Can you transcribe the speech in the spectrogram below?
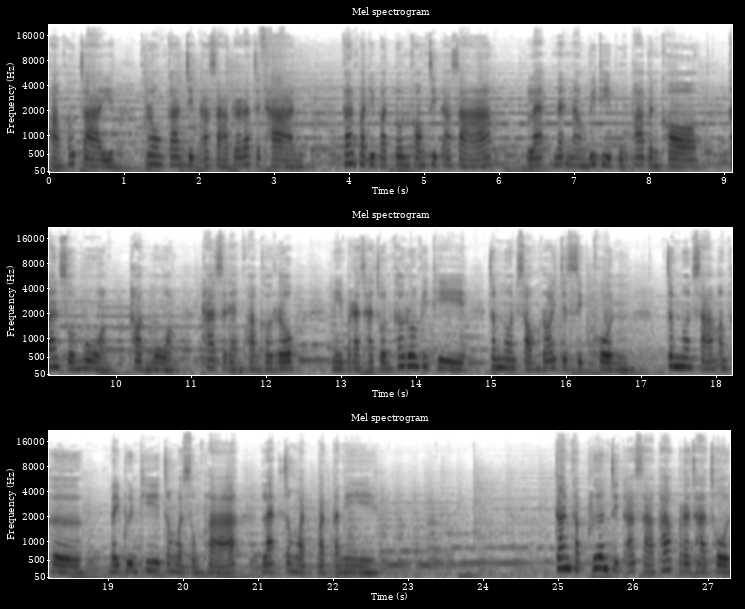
ความเข้าใจ โครงการจิตอาสาพระราชทาน การปฏิบัติตนของจิตอาสา และแนะนำวิธีผูกผ้าพันคอ การสวมหมวก ถอดหมวก ท่าแสดงความเคารพ มีประชาชนเข้าร่วมพิธีจำนวน 270 คนจำนวน 3 อำเภอ ในพื้นที่จังหวัดสงขลา และจังหวัดปัตตานี การขับเคลื่อนจิตอาสาภาคประชาชน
